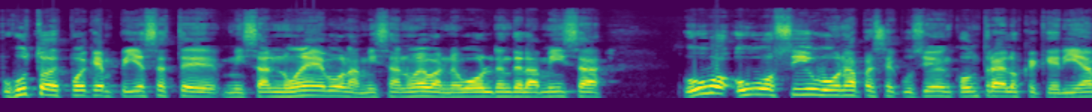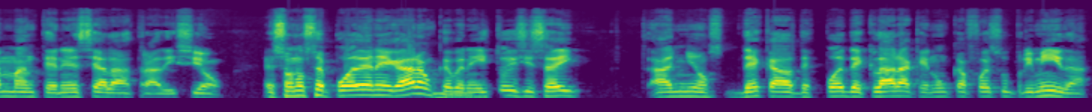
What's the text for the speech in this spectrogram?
justo después que empieza este misal nuevo, la misa nueva, el nuevo orden de la misa, Hubo, hubo, sí hubo una persecución en contra de los que querían mantenerse a la tradición. Eso no se puede negar, aunque. Benedicto XVI, años, décadas después, declara que nunca fue suprimida.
